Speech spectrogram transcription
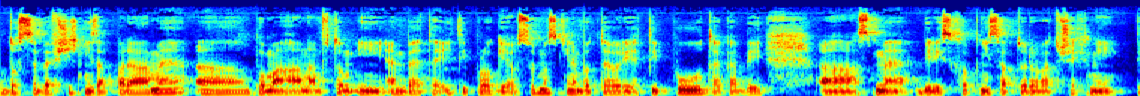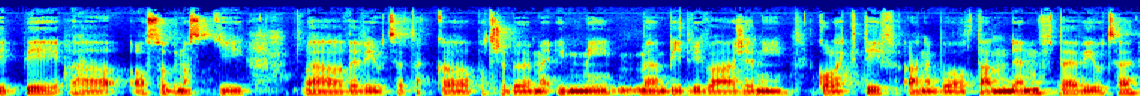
do sebe všichni zapadáme. Pomáhá nám v tom i MBT, i typologie osobnosti nebo teorie typů, tak aby jsme byli schopni saturovat všechny typy osobností ve výuce, tak potřebujeme i my být vyvážený kolektiv anebo tandem v té výuce.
